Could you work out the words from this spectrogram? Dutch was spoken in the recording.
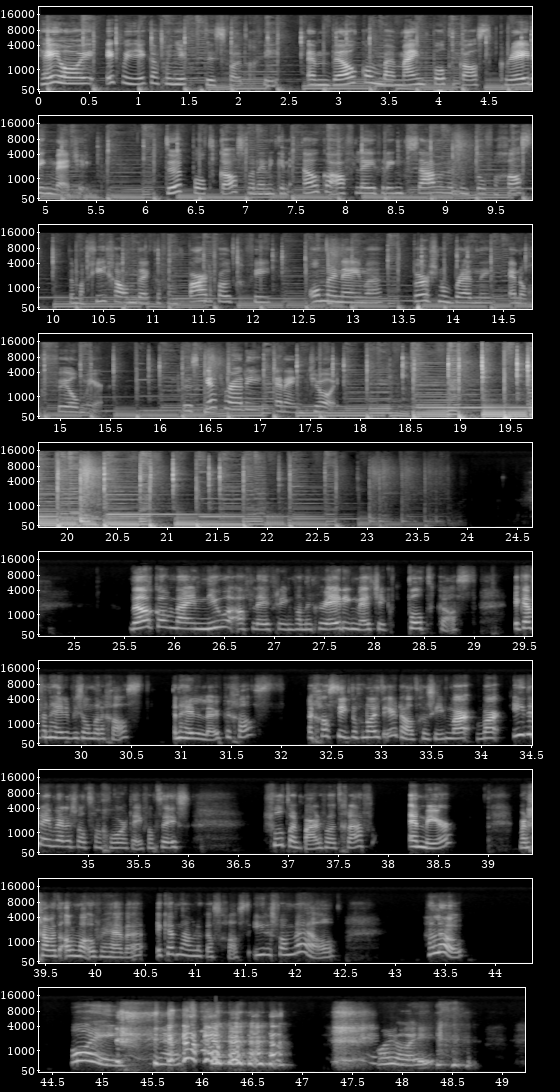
Hey hoi, ik ben Jikka van Jik Fotografie en welkom bij mijn podcast Creating Magic. De podcast waarin ik in elke aflevering samen met een toffe gast de magie ga ontdekken van paardenfotografie, ondernemen, personal branding en nog veel meer. Dus get ready and enjoy! Welkom bij een nieuwe aflevering van de Creating Magic podcast. Ik heb een hele bijzondere gast. Een hele leuke gast. Een gast die ik nog nooit eerder had gezien, maar waar iedereen wel eens wat van gehoord heeft. Want ze is fulltime paardenfotograaf en meer. Maar daar gaan we het allemaal over hebben. Ik heb namelijk als gast Iris van Wel. Hallo. Hoi. Ja. hoi, hoi.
